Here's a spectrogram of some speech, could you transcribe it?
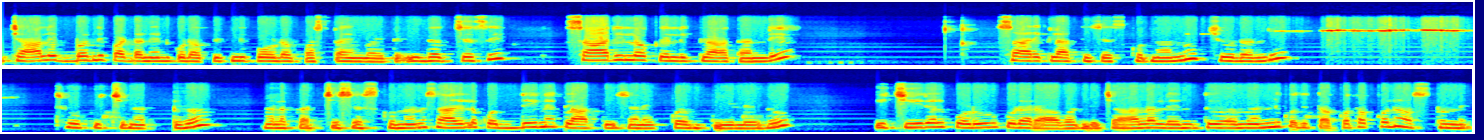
చాలా ఇబ్బంది పడ్డా నేను కూడా పిక్నిక్ పోవడం ఫస్ట్ టైంలో అయితే. ఇది వచ్చేసి శారీలోకి వెళ్ళి క్లాత్ అండి. సారీ క్లాత్ తీసేసుకున్నాను. చూడండి. చూపించినట్టుగా అలా కట్ చేసేసుకున్నాను. సారీలో కొద్దిగానే క్లాత్ తీసాను. ఎక్కువ ఏం తీయలేదు. ఈ చీరలు పొడుగు కూడా రావండి. చాలా లెంత్ అవన్నీ కొద్ది తక్కువ తక్కువనే వస్తున్నాయి.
